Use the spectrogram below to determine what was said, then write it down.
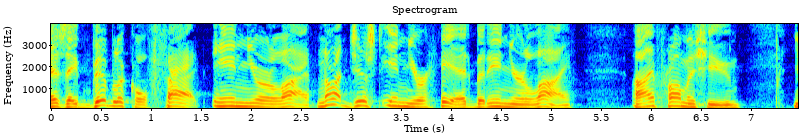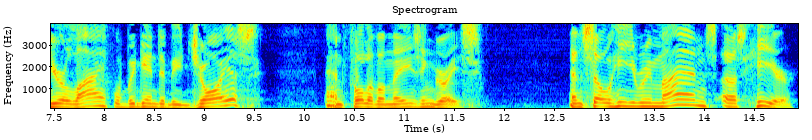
as a biblical fact in your life, not just in your head, but in your life, I promise you, your life will begin to be joyous and full of amazing grace. And so he reminds us here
